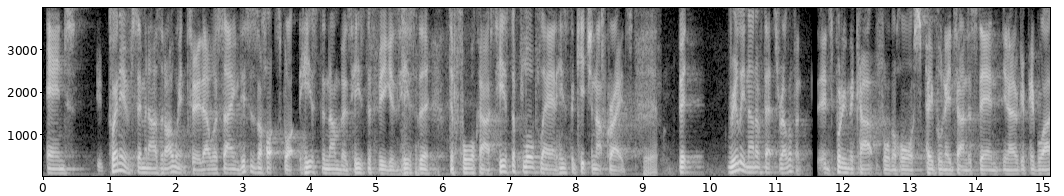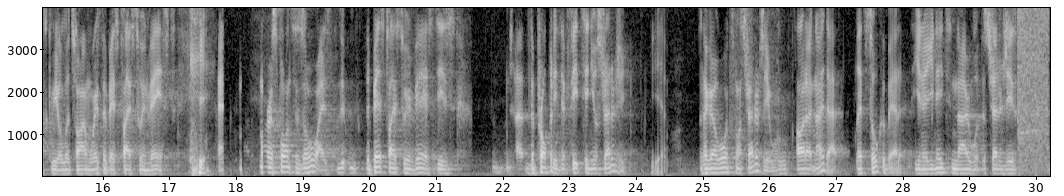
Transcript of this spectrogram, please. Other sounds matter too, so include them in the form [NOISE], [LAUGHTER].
And plenty of seminars that I went to, they were saying this is a hot spot. Here's the numbers. Here's the figures. Here's the the forecast. Here's the floor plan. Here's the kitchen upgrades. Yeah. But really, none of that's relevant. It's putting the cart before the horse. People need to understand. You know, get people asking me all the time, "Where's the best place to invest?" [LAUGHS] Yeah. And my response is always the, best place to invest is Uh, the property that fits in your strategy. Yeah. And I go, well, what's my strategy? Well, I don't know that. Let's talk about it. You know, you need to know what the strategy is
